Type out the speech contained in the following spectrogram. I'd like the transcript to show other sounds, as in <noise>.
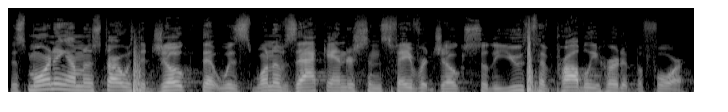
This morning, I'm going to start with a joke that was one of Zach Anderson's favorite jokes, so the youth have probably heard it before.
